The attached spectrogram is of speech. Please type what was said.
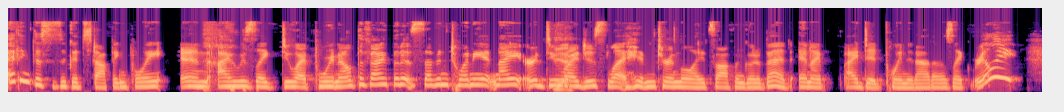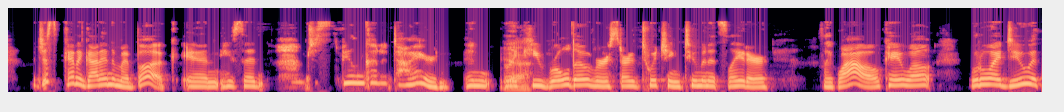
I think this is a good stopping point." And I was like, "Do I point out the fact that it's seven twenty at night, or do Yeah. I just let him turn the lights off and go to bed?" And I I did point it out. I was like, "Really." I just kind of got into my book. And he said, I'm just feeling kind of tired. And like Yeah. he rolled over, started twitching two minutes later. It's like, wow, okay, well, what do I do with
